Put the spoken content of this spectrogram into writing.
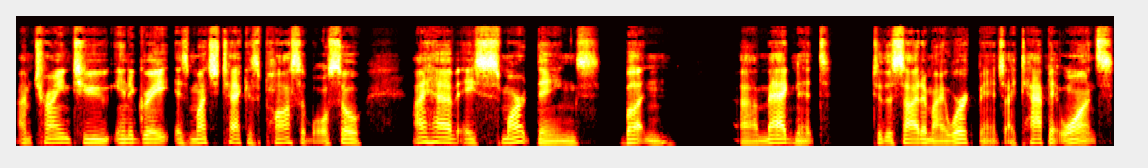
I'm trying to integrate as much tech as possible. So I have a SmartThings button uh, magnet to the side of my workbench. I tap it once,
